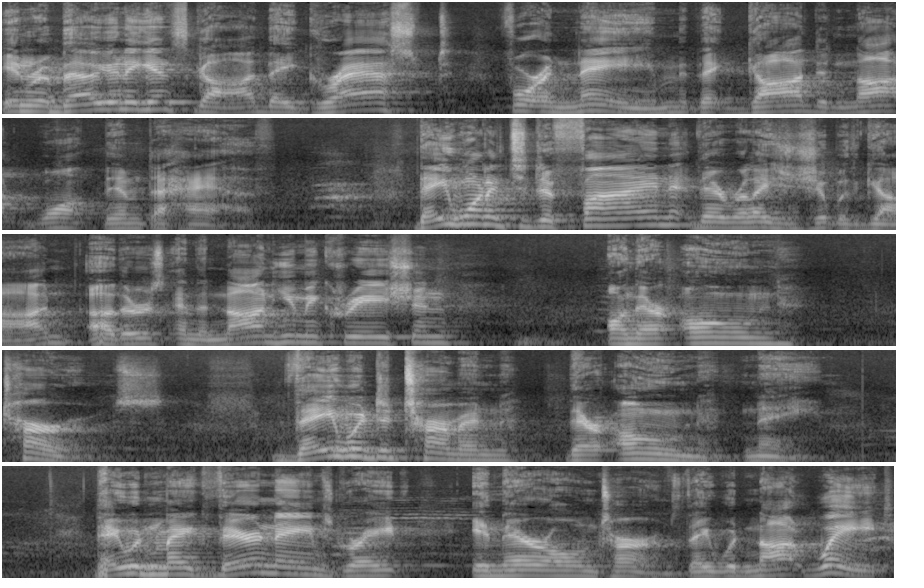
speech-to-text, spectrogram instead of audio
In rebellion against God, they grasped for a name that God did not want them to have. They wanted to define their relationship with God, others, and the non human creation on their own terms. They would determine their own name. They would make their names great in their own terms. They would not wait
